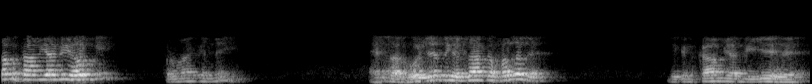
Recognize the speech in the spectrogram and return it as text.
تب کامیابی ہوگی۔ فرمایا کہ نہیں، ایسا ہو جائے تو اللہ کا فضل ہے۔ لیکن کامیابی یہ ہے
